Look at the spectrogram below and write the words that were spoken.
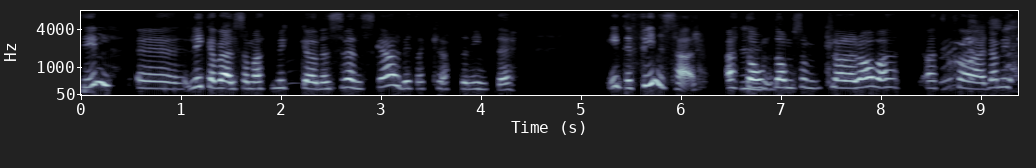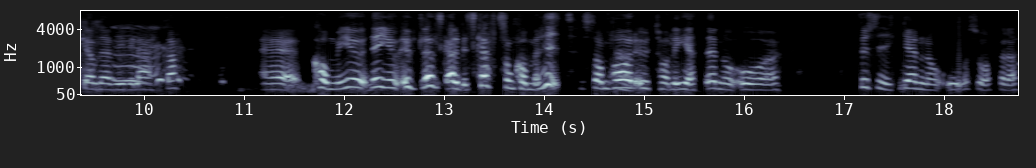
till. Eh, lika väl som att mycket av den svenska arbetarkraften inte, inte finns här. Att de, mm. de som klarar av att, att skörda mycket av det vi vill äta eh, kommer ju, det är ju utländsk arbetskraft som kommer hit som har uthålligheten och, och fysiken och, och, så för att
